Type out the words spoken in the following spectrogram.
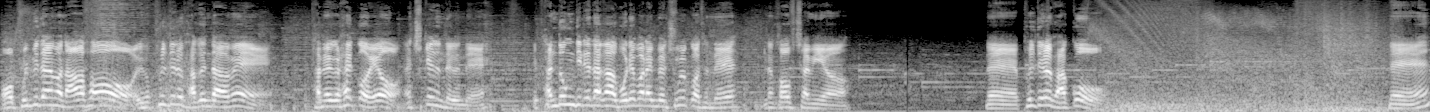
어 불비 닮아 나와서 이거 풀드를 박은 다음에 담액을 할 거예요. 아, 죽겠는데 근데 이 반동딜에다가 모래바람이면 죽을 것 같은데 일단 거업참이요. 네 풀드를 받고 네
